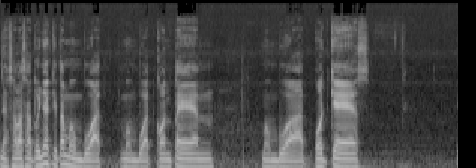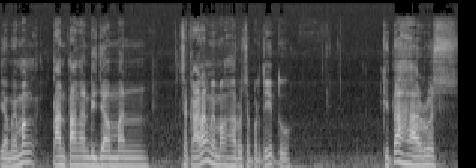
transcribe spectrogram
nah salah satunya kita membuat membuat konten membuat podcast ya memang tantangan di zaman sekarang memang harus seperti itu kita harus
